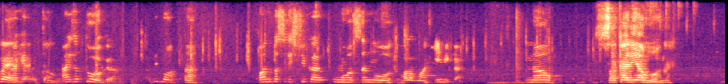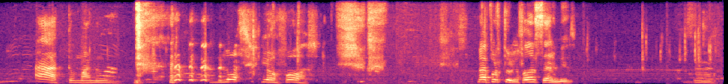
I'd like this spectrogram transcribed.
velho. Então, Mas, ô Tuga, tá de boa. Ah, quando vocês ficam um roçando no outro, rola alguma química? não. Só carinho e amor, né? Ah, tomar no. Los fiofós. Mas, Portuga, falando sério mesmo. Ah.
